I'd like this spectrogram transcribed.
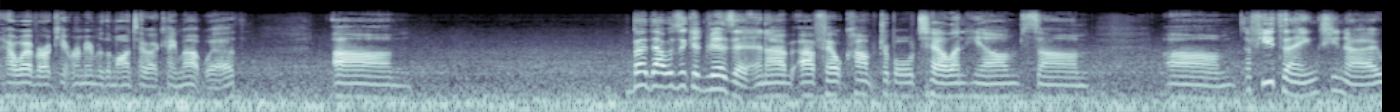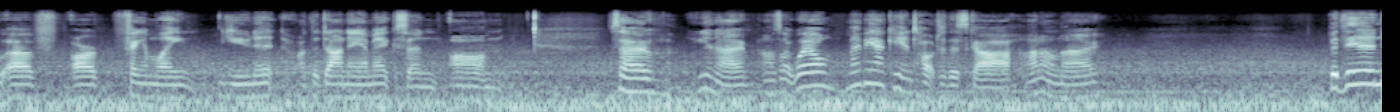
However, I can't remember the motto I came up with. Um, but that was a good visit, and I, I felt comfortable telling him some, um, a few things, you know, of our family unit, the dynamics, and um, so, you know, I was like, well, maybe I can talk to this guy. I don't know. But then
